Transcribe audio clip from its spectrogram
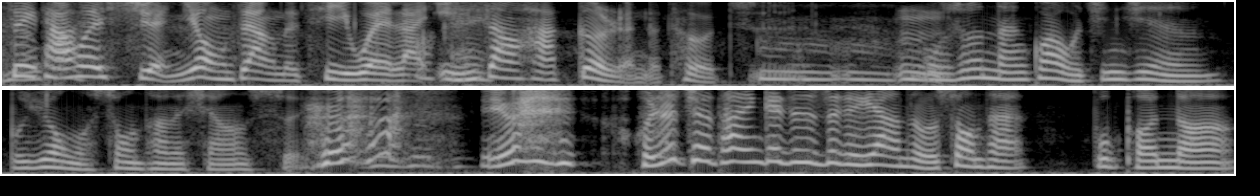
所以他会选用这样的气味来营造他个人的特质。嗯嗯嗯，我说难怪我经纪人不用我送他的香水，因为。我就觉得他应该就是这个样子，我送他不喷呢，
